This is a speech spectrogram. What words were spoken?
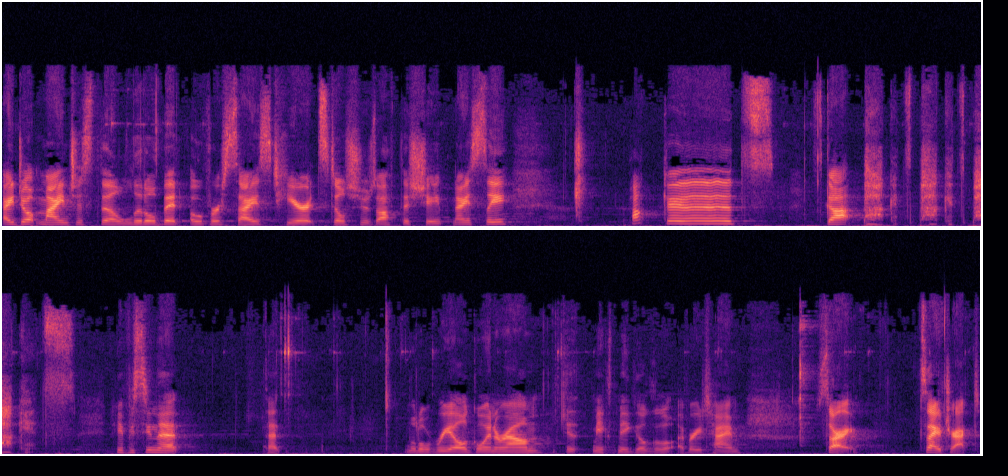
I don't mind just the little bit oversized here. It still shows off the shape nicely. Pockets. It's got pockets, pockets, pockets. Have you ever seen that, that little reel going around? It makes me giggle every time. Sorry sidetracked.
